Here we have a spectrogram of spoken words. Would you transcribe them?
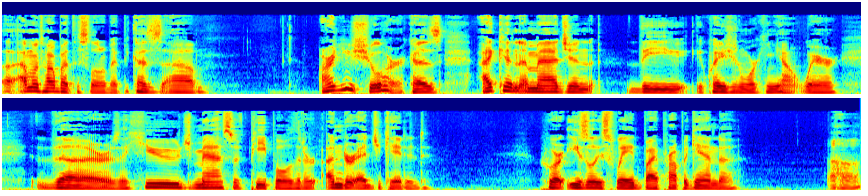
Uh, I'm going to talk about this a little bit because um, are you sure? Because I can imagine the equation working out where there's a huge mass of people that are undereducated who are easily swayed by propaganda, Uh huh.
